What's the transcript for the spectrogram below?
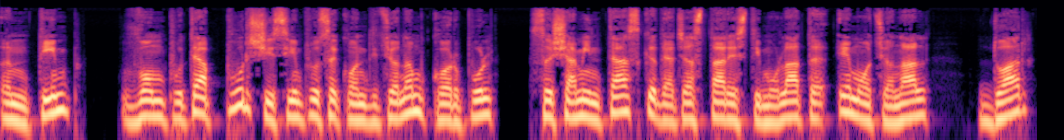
În timp, vom putea pur și simplu să condiționăm corpul să-și amintească de această stare stimulată emoțional doar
